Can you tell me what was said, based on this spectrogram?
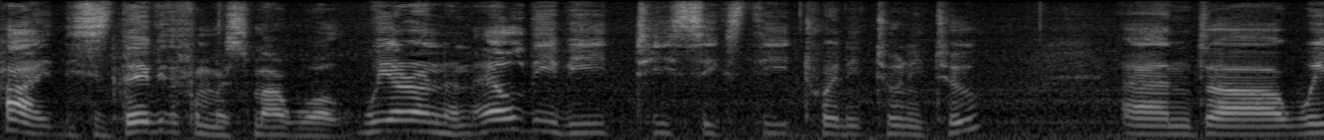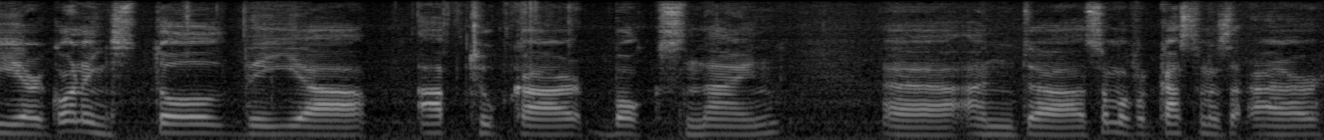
Hi, this is David from Smart World. We are on an LDV T60 2022 and uh, we are going to install the uh, App2Car Box 9 uh, and uh, some of our customers are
